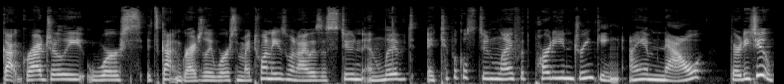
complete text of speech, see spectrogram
got gradually worse. It's gotten gradually worse in my 20s when I was a student and lived a typical student life with party and drinking. I am now 32.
